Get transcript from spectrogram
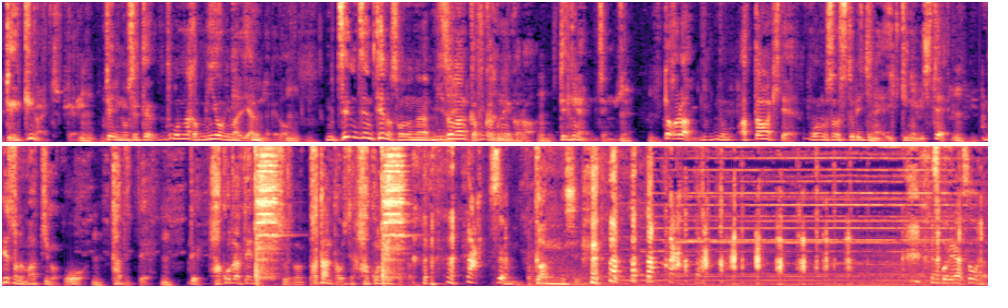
できないって言って。うん。手に乗せて、俺なんか見よう見まねでやるんだけど、全然手のそのな溝なんか深くねえからうん、できないの、全うん然。だから、もう頭きて、俺もそのストレッチ内一気飲みして、うん。で、そのマッチ箱をうん立てて、うんで、函館って、そのパタン倒して箱根って言ったの。そしたら、ガン無視。そりゃそうだね。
